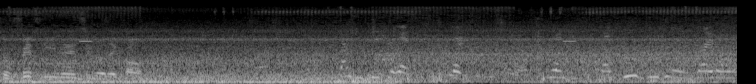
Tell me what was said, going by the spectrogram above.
So 15 minutes ago they called. me. Like, like, like, like, you right on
